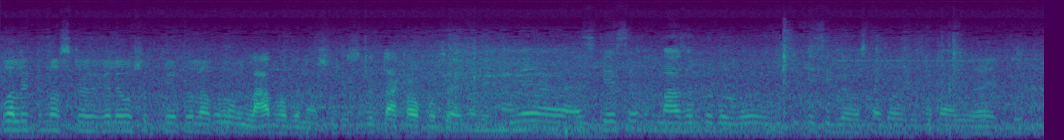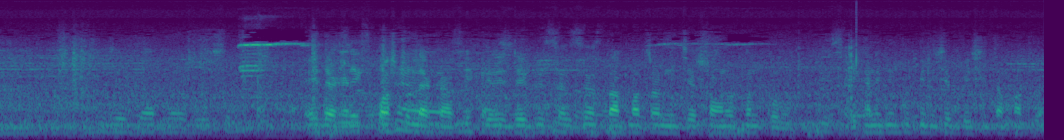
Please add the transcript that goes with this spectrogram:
কোয়ালিটি নষ্ট হয়ে গেলে ওষুধ খেয়ে তো লাভ কোনো লাভ হবে না শুধু শুধু টাকা অপচয় হবে। আমি আজকে মাহাজনকে বলব এসির ব্যবস্থা করে দেবো এই দেখেন স্পষ্ট লেখা আছে তিরিশ ডিগ্রি সেলসিয়াস তাপমাত্রার নিচে সংরক্ষণ করুন। এখানে কিন্তু তিরিশের বেশি তাপমাত্রা।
